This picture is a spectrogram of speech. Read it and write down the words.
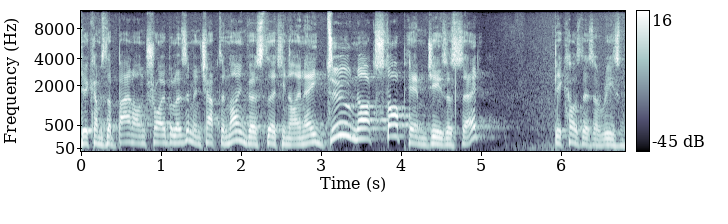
Here comes the ban on tribalism in chapter 9, verse 39a. Do not stop him, Jesus said, because there's a reason.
